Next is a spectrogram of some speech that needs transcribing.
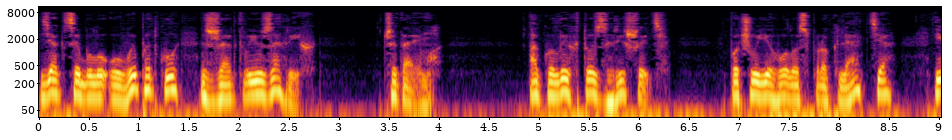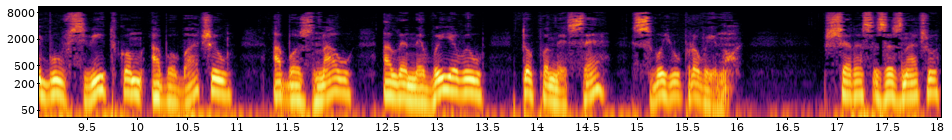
як це було у випадку з жертвою за гріх. Читаємо. А коли хто згрішить, почує голос прокляття і був свідком або бачив, або знав, але не виявив, то понесе свою провину. Ще раз зазначу,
